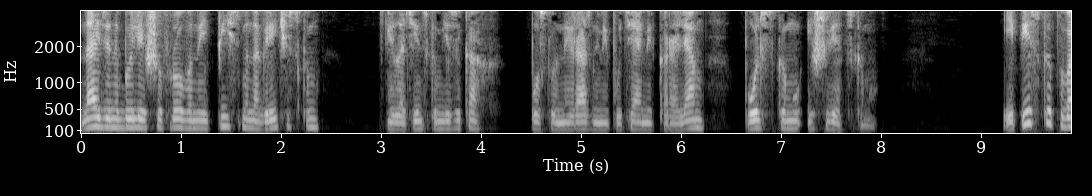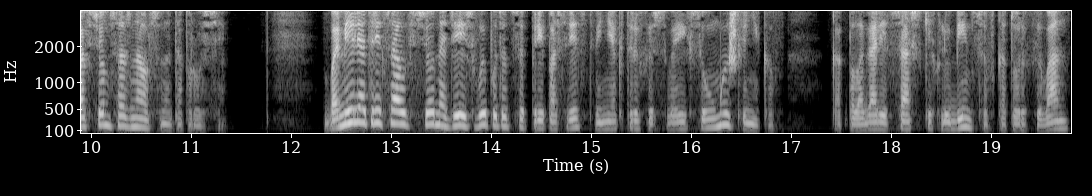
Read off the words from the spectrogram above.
Найдены были шифрованные письма на греческом и латинском языках, посланные разными путями королям, польскому и шведскому. Епископ во всем сознался на допросе. Бамель отрицал все, надеясь выпутаться при посредстве некоторых из своих соумышленников, как полагали царских любимцев, которых Иван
